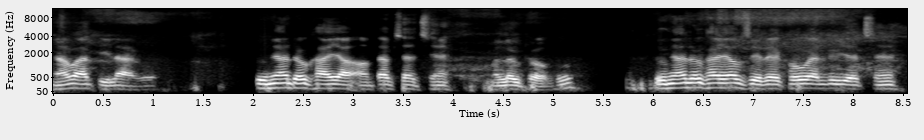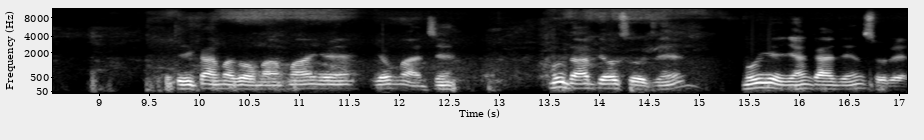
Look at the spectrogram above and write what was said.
ငါးပါးသီလကို သူများဒုက္ခရောက်အောင်တပ်ဖြတ်ခြင်းမလုပ်တော့ဘူးသူများဒုက္ခရောက်စေတဲ့ခိုးဝဲလူရခြင်းဒီကမကုံမှာမှားယွင်းယုံမှခြင်းဘုဒ္ဓပြောဆိုခြင်းမူရရန်ကာခြင်းဆိုတဲ့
